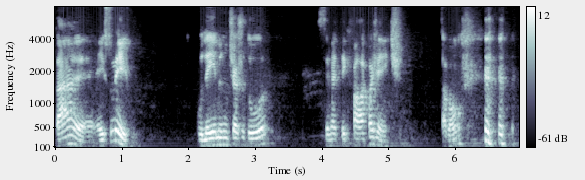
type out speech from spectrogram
tá? É, é isso mesmo. O Leme não te ajudou, você vai ter que falar com a gente, tá bom?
